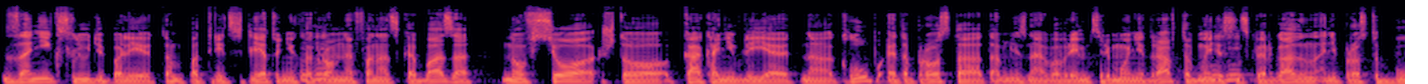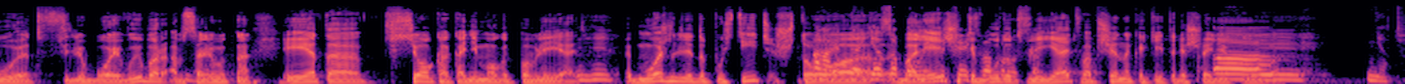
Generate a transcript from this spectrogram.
за Никс люди болеют там по 30 лет, у них угу. огромная фанатская база, но все, что, как они влияют на клуб, это просто, там, не знаю, во время церемонии драфта в Мэдисон Сквер Гарден они просто буют в любой выбор абсолютно, угу. и это все, как они могут повлиять. Угу. Можно ли допустить, что а, да, болельщики будут вопроса. влиять вообще на какие-то решения клуба? Нет.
